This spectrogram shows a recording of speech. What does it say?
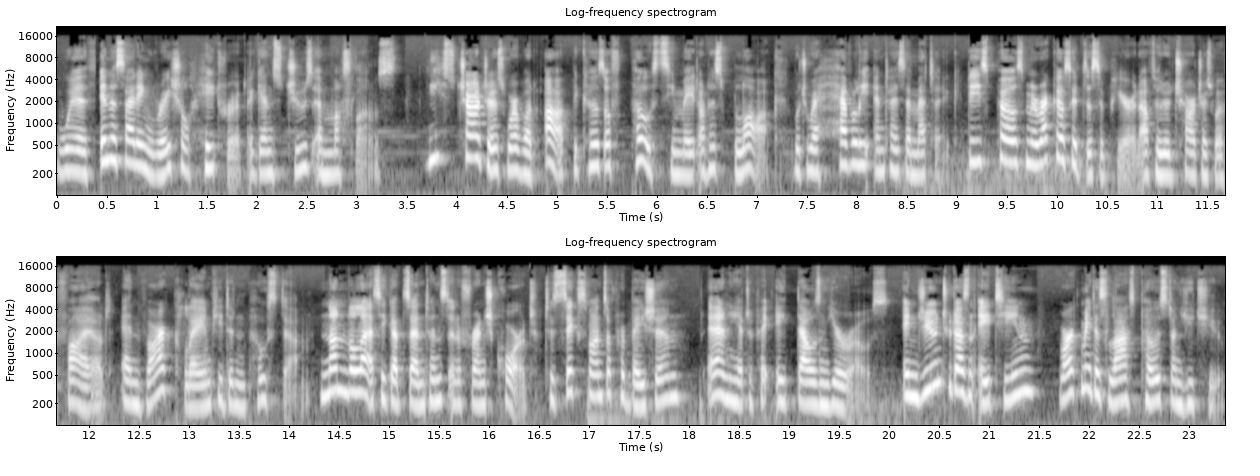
with inciting racial hatred against Jews and Muslims. These charges were brought up because of posts he made on his blog, which were heavily anti Semitic. These posts miraculously disappeared after the charges were filed, and Varg claimed he didn't post them. Nonetheless, he got sentenced in a French court to six months of probation, and he had to pay 8,000 euros. In June 2018, Varg made his last post on YouTube,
